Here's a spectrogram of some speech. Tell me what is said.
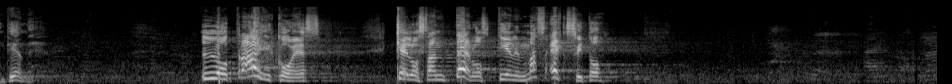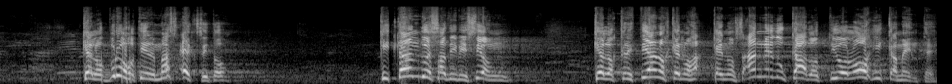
¿Entiendes? Lo trágico es que los santeros tienen más éxito que los brujos tienen más éxito quitando esa división que los cristianos que nos, que nos han educado teológicamente.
